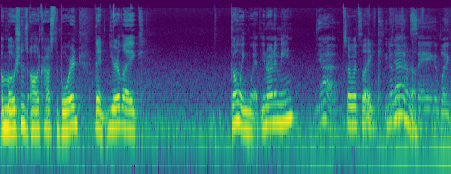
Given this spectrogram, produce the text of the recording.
emotions all across the board that you're like going with. You know what I mean? Yeah. So it's like You know yeah, that saying of like,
